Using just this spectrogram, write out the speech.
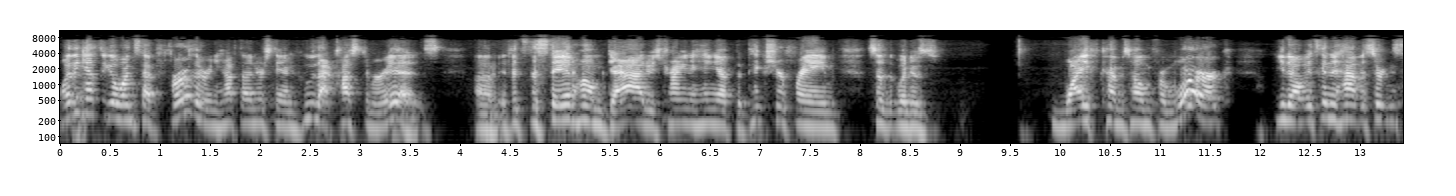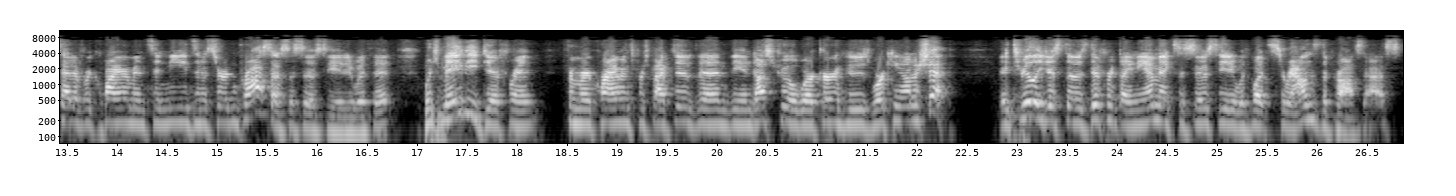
Well, I think you have to go one step further and you have to understand who that customer is. Um, if it's the stay-at-home dad who's trying to hang up the picture frame so that when his wife comes home from work, you know, it's going to have a certain set of requirements and needs and a certain process associated with it, which may be different from a requirements perspective than the industrial worker who's working on a ship. It's really just those different dynamics associated with what surrounds the process.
